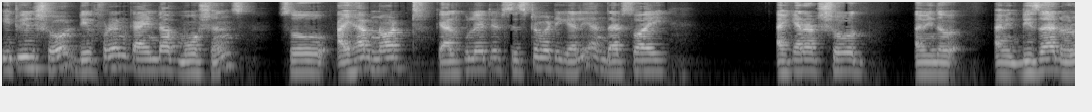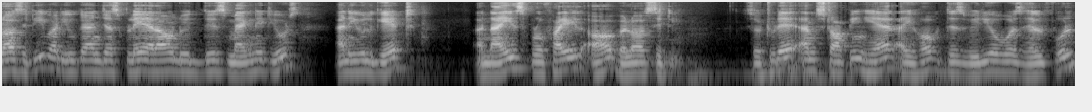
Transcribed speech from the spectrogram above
it will show different kind of motions. So I have not calculated systematically and that's why I cannot show I mean the I mean desired velocity but you can just play around with these magnitudes and you will get a nice profile of velocity. So today i'm stopping here. I hope this video was helpful.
